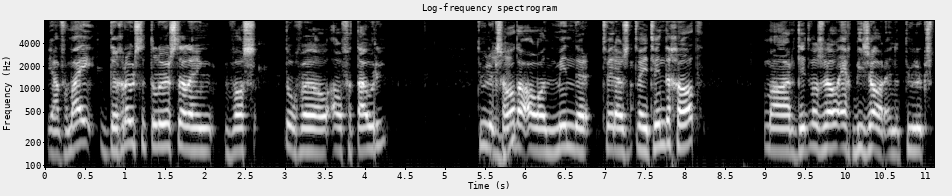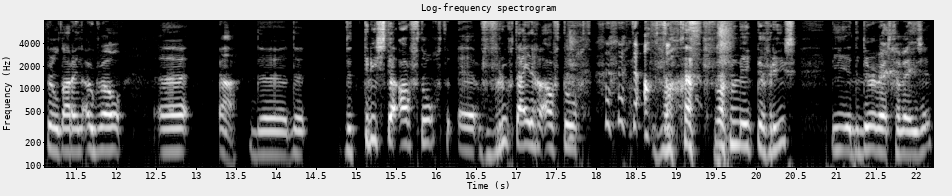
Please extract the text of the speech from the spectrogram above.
Ja, voor mij de grootste teleurstelling was toch wel Alfa Tauri. Tuurlijk, ze hadden al een minder 2022 gehad. Maar dit was wel echt bizar. En natuurlijk speelt daarin ook wel uh, ja, de, de, de trieste aftocht, uh, vroegtijdige aftocht, de aftocht. Van, van, Nick de Vries, die de deur werd gewezen.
